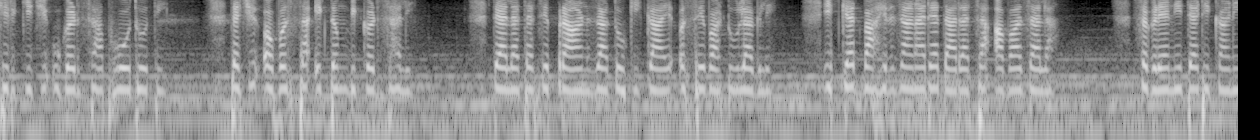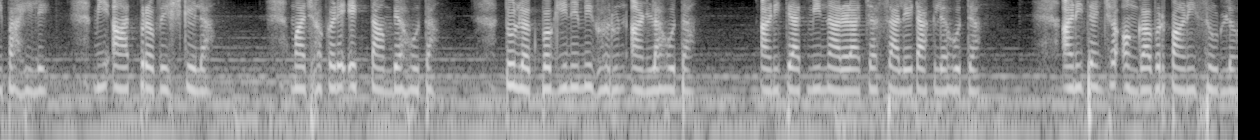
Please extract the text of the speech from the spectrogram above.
खिडकीची उघडझाप होत होती. त्याची अवस्था एकदम बिकट झाली. त्याला त्याचे प्राण जातो की काय असे वाटू लागले. इतक्यात बाहेर जाणाऱ्या दाराचा आवाज आला. सगळ्यांनी त्या ठिकाणी पाहिले. मी आत प्रवेश केला. माझ्याकडे एक तांब्या होता. तो लगबगीने मी घरून आणला होता आणि त्यात मी नारळाच्या साले टाकल्या होत्या आणि त्यांच्या अंगावर पाणी सोडलं.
